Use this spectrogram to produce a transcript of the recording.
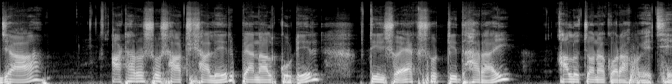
যা আঠারোশো ষাট সালের প্যানাল কোডের তিনশো একষট্টি ধারায় আলোচনা করা হয়েছে।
